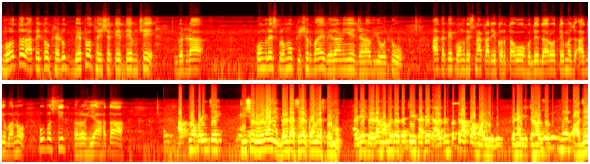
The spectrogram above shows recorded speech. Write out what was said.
વળતર આપે તો ખેડૂત બેઠો થઈ શકે તેમ છે. ગઢડા કોંગ્રેસ પ્રમુખ કિશોરભાઈ વેલાણીએ જણાવ્યું હતું. આ તકે કોંગ્રેસના કાર્યકર્તાઓ, હોદ્દેદારો તેમજ આગેવાનો ઉપસ્થિત રહ્યા હતા. આપનો પરિચય? કિશોર વેલાણી ગરડા શહેર કોંગ્રેસ પ્રમુખ. આજે ગરડા મામલતદાર કચેરી ખાતે એક આવેદન પત્ર આપવામાં આવ્યું હતું. તેના વિશે જણાવશો? આજે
